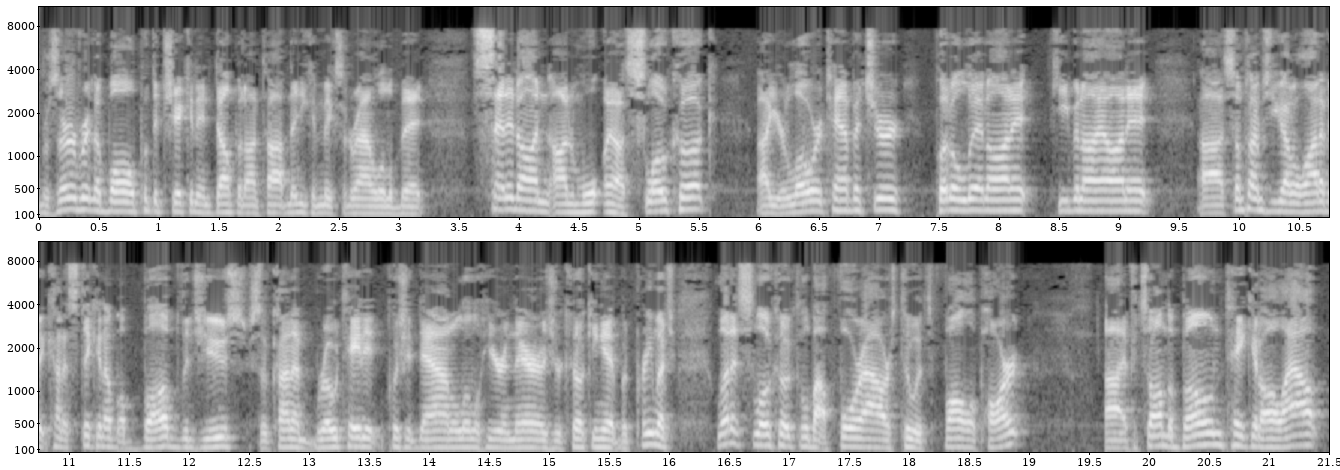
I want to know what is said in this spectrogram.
Reserve it in a bowl, put the chicken in, dump it on top, and then you can mix it around a little bit. Set it on on uh, slow cook, uh, your lower temperature. Put a lid on it. Keep an eye on it. Uh, sometimes you got a lot of it kind of sticking up above the juice, so kind of rotate it, push it down a little here and there as you're cooking it, but pretty much let it slow cook till about four hours till it's fall apart. Uh, if it's on the bone, take it all out,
